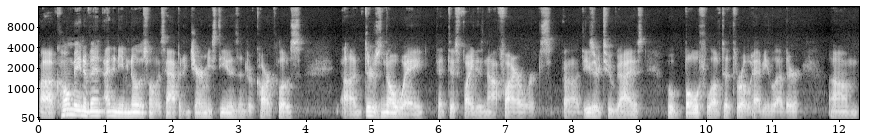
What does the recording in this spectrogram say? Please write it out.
Uh, co-main event, I didn't even know this one was happening. Jeremy Stephens and Drakkar Klose. Uh, there's no way that this fight is not fireworks. Uh, these are two guys who both love to throw heavy leather. Um,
